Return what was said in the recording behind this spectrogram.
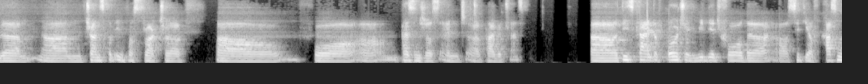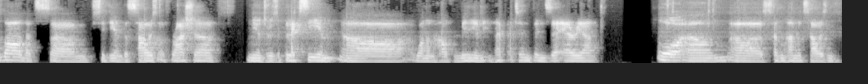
the um, transport infrastructure for um, passengers and private transport. Uh, this kind of project we did for the uh, city of Krasnodar, that's um, city in the south of Russia, near to the Black Sea, uh, one and a half million inhabitants in the area, or um, uh, 700,000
